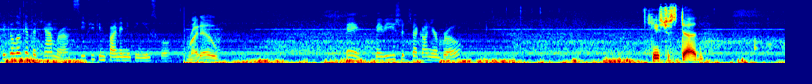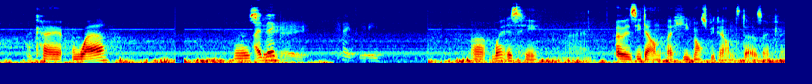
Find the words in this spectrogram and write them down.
Take a look at the camera, see if you can find anything useful. Righto. Hey, maybe you should check on your bro. He's just dead. Okay, where? Where is I he? think Hey, Hey, sweetie. Uh, where is he? Oh, is he down? Uh, he must be downstairs. Okay.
